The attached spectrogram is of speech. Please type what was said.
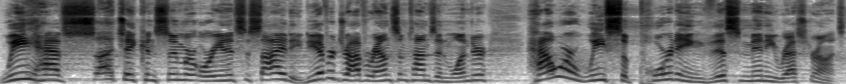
We have such a consumer oriented society. Do you ever drive around sometimes and wonder how are we supporting this many restaurants?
